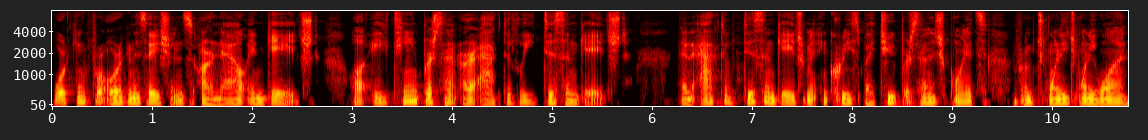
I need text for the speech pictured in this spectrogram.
working for organizations are now engaged, while 18% are actively disengaged. And active disengagement increased by 2 percentage points from 2021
